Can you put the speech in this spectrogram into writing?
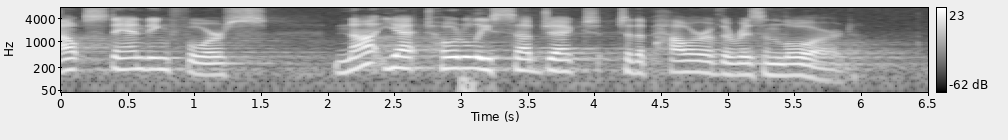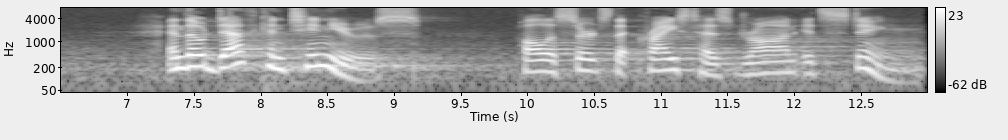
outstanding force not yet totally subject to the power of the risen Lord. And though death continues, Paul asserts that Christ has drawn its sting.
